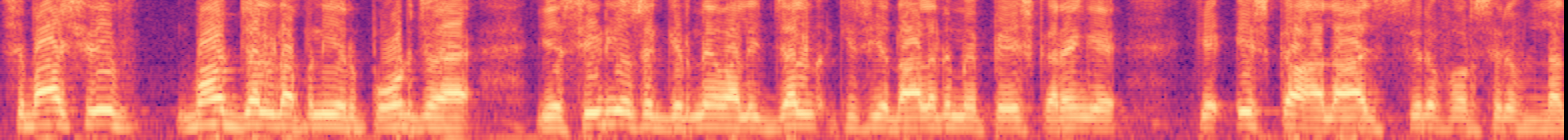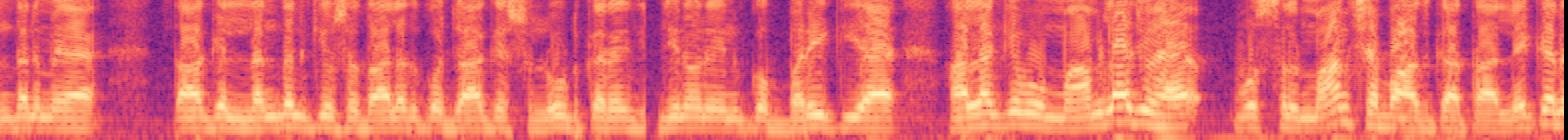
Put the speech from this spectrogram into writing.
شباز شریف بہت جلد اپنی رپورٹ جو ہے یہ سیڑھیوں سے گرنے والی جلد کسی عدالت میں پیش کریں گے کہ اس کا علاج صرف اور صرف لندن میں ہے تاکہ لندن کی اس عدالت کو جا کے سلوٹ کریں جنہوں نے ان کو بری کیا ہے۔ حالانکہ وہ معاملہ جو ہے وہ سلمان شہباز کا تھا، لیکن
